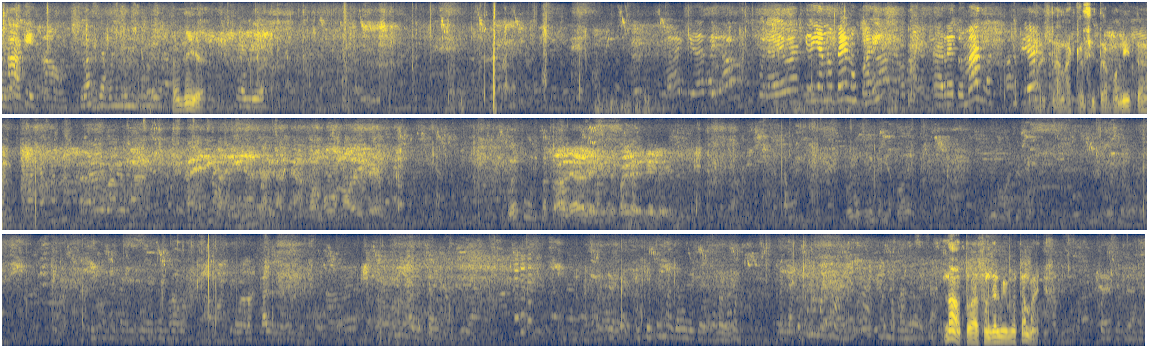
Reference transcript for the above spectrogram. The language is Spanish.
Ah, aquí. Gracias, buen día. Buen día. Buen día. Ay, quédate. Por ahí va, ¿qué día nos vemos por ahí? A retomarla. Ahí está la casita bonita. No, todas son del mismo tamaño.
